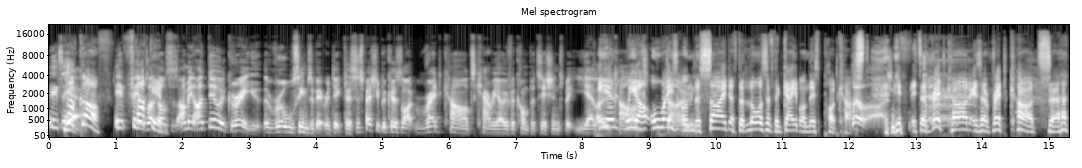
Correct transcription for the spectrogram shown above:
It's Fuck it, off. it feels Fuck like him. nonsense. I mean, I do agree that the rule seems a bit ridiculous, especially because like red cards carry over competitions, but yellow Ian, cards. we are always don't. on the side of the laws of the game on this podcast. Well, if it's a red card, it's a red card, sir.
